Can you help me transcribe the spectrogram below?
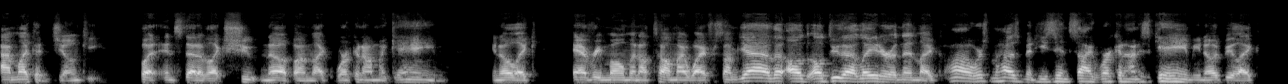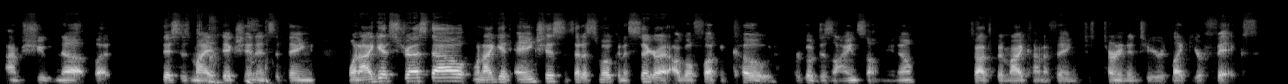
I'm like a junkie, but instead of like shooting up, I'm like working on my game. You know, like every moment I'll tell my wife or something, yeah, I'll I'll do that later, and then like, oh, where's my husband? He's inside working on his game. You know, it'd be like I'm shooting up, but this is my addiction. it's a thing. When I get stressed out, when I get anxious, instead of smoking a cigarette, I'll go fucking code or go design something. You know, so that's been my kind of thing. Just turn it into your like your fix.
